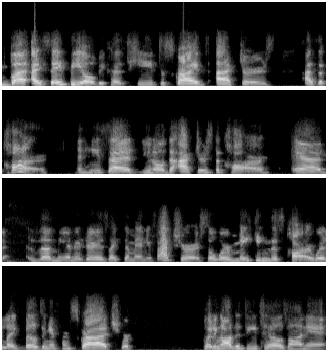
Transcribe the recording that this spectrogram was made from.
but I say Theo because he described actors as a car and he said, you know, the actor's the car and the manager is like the manufacturer. So we're making this car. We're like building it from scratch. We're putting all the details on it.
